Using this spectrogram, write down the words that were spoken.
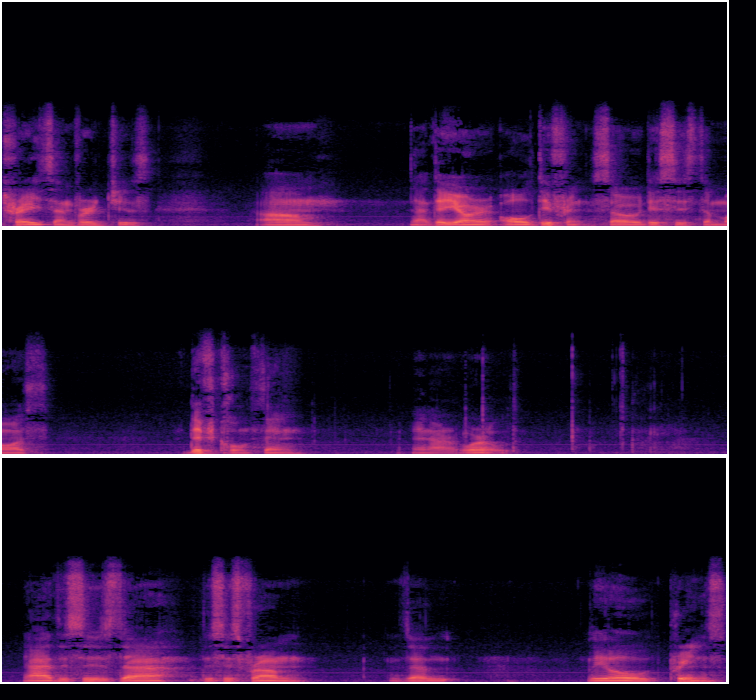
traits, and virtues um, yeah, they are all different. So this is the most difficult thing in our world. Yeah, this is the this is from the Little Prince.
